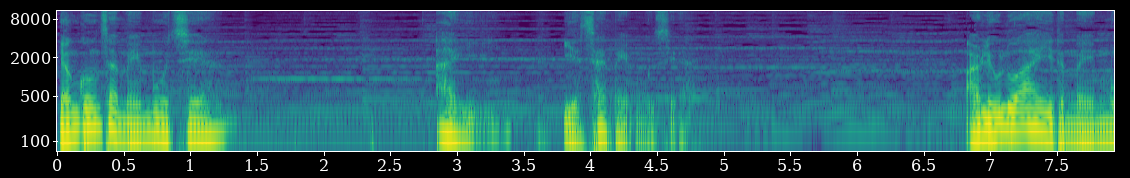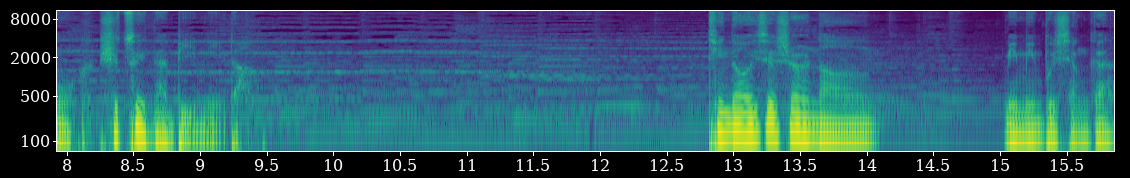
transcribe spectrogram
阳光在眉目间，爱意也在眉目间，而流露爱意的眉目是最难比拟的。听到一些事儿呢，明明不相干，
